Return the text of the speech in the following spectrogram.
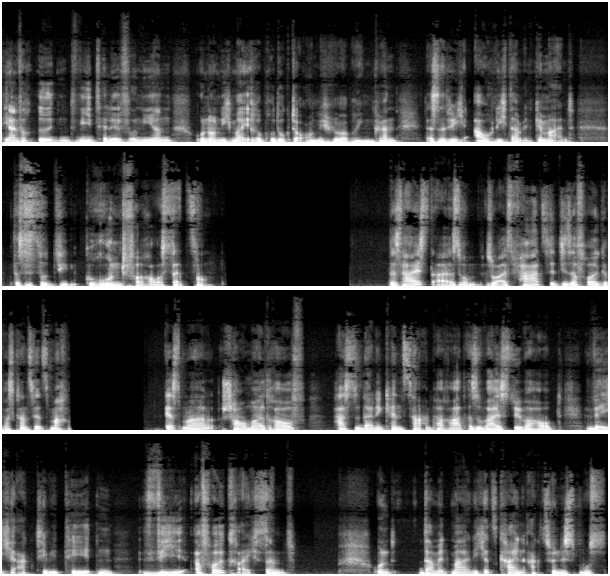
die einfach irgendwie telefonieren und noch nicht mal ihre Produkte ordentlich rüberbringen können. Das ist natürlich auch nicht damit gemeint. Das ist so die Grundvoraussetzung. Das heißt also, so als Fazit dieser Folge, was kannst du jetzt machen? Erstmal schau mal drauf, hast du deine Kennzahlen parat? Also weißt du überhaupt, welche Aktivitäten wie erfolgreich sind? Und damit meine ich jetzt keinen Aktionismus,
